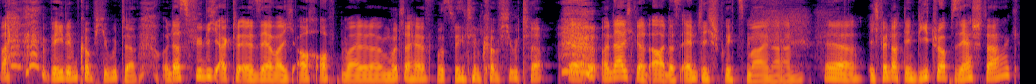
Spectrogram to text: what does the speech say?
wegen dem Computer. Und das fühle ich aktuell sehr, weil ich auch oft meiner Mutter helfen muss wegen dem Computer. Ja. Und da habe ich gedacht, oh, das endlich spricht's mal einer an. Ja. Ich finde auch den Beat-Drop sehr stark.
